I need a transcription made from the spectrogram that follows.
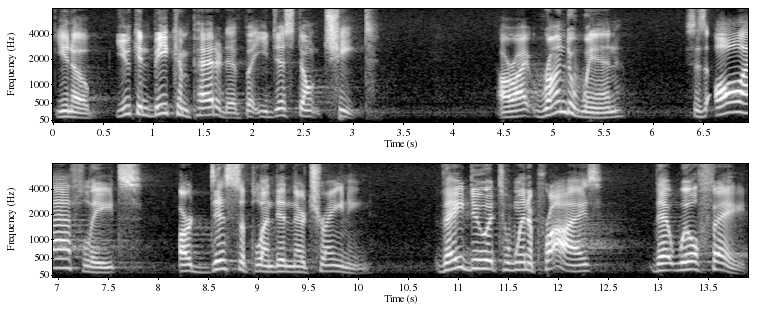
You know, you can be competitive, but you just don't cheat. All right? Run to win. It says all athletes are disciplined in their training. They do it to win a prize that will fade.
